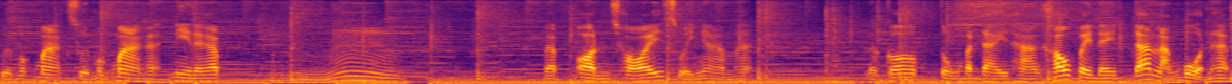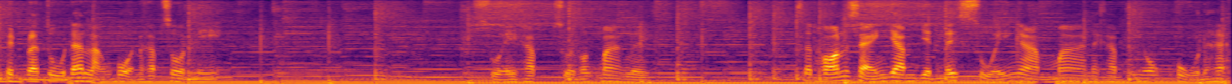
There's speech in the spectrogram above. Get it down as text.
สวยมากๆ สวยมากๆฮะนี่นะครับแบบอ่อนช้อยสวยงามฮะแล้วก็ตรงบันไดทางเข้าไปในด้านหลังโบสถ์นะฮะเป็นประตูด้านหลังโบสถ์นะครับโซนนี้ สวยครับสวยมากๆเลย สะท้อนแสงยามเย็นได้สวยงามมากนะครับนี่องค์ปู่นะฮะ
